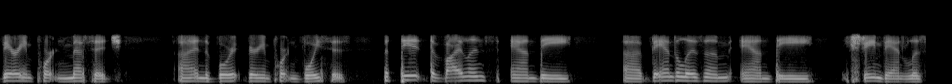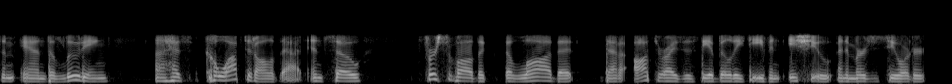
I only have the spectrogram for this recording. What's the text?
very important message uh, and the vo- very important voices. But the, the violence and the uh, vandalism and the extreme vandalism and the looting uh, has co-opted all of that. And so, first of all, the, the law that that authorizes the ability to even issue an emergency order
